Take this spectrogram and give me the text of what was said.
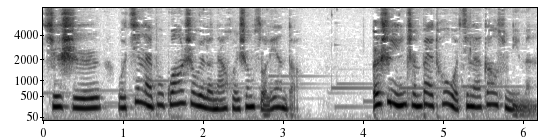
其实我进来不光是为了拿回生锁链的，而是银尘拜托我进来告诉你们。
